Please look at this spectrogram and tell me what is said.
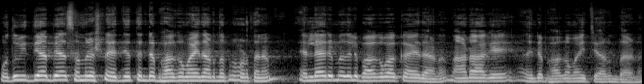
പൊതുവിദ്യാഭ്യാസ സംരക്ഷണ യജ്ഞത്തിന്റെ ഭാഗമായി നടന്ന പ്രവർത്തനം എല്ലാവരും അതിൽ ഭാഗവാക്കായതാണ്. നാടാകെ അതിന്റെ ഭാഗമായി ചേർന്നതാണ്.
